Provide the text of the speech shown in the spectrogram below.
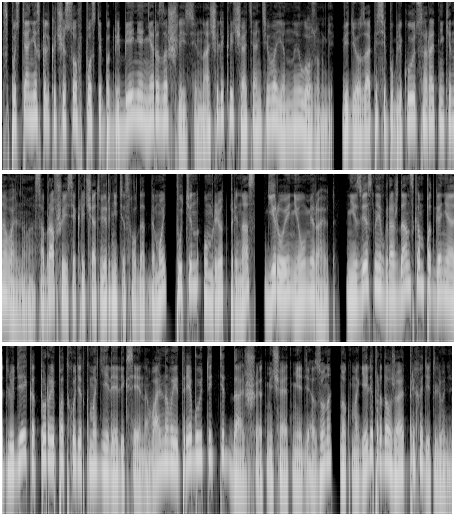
спустя несколько часов после погребения не разошлись и начали кричать антивоенные лозунги. Видеозаписи публикуют соратники Навального. Собравшиеся кричат «Верните солдат домой», «Путин умрет при нас», «Герои не умирают». Неизвестные в гражданском подгоняют людей, которые подходят к могиле Алексея Навального и требуют идти дальше, отмечает медиазона, но к могиле продолжают приходить люди.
